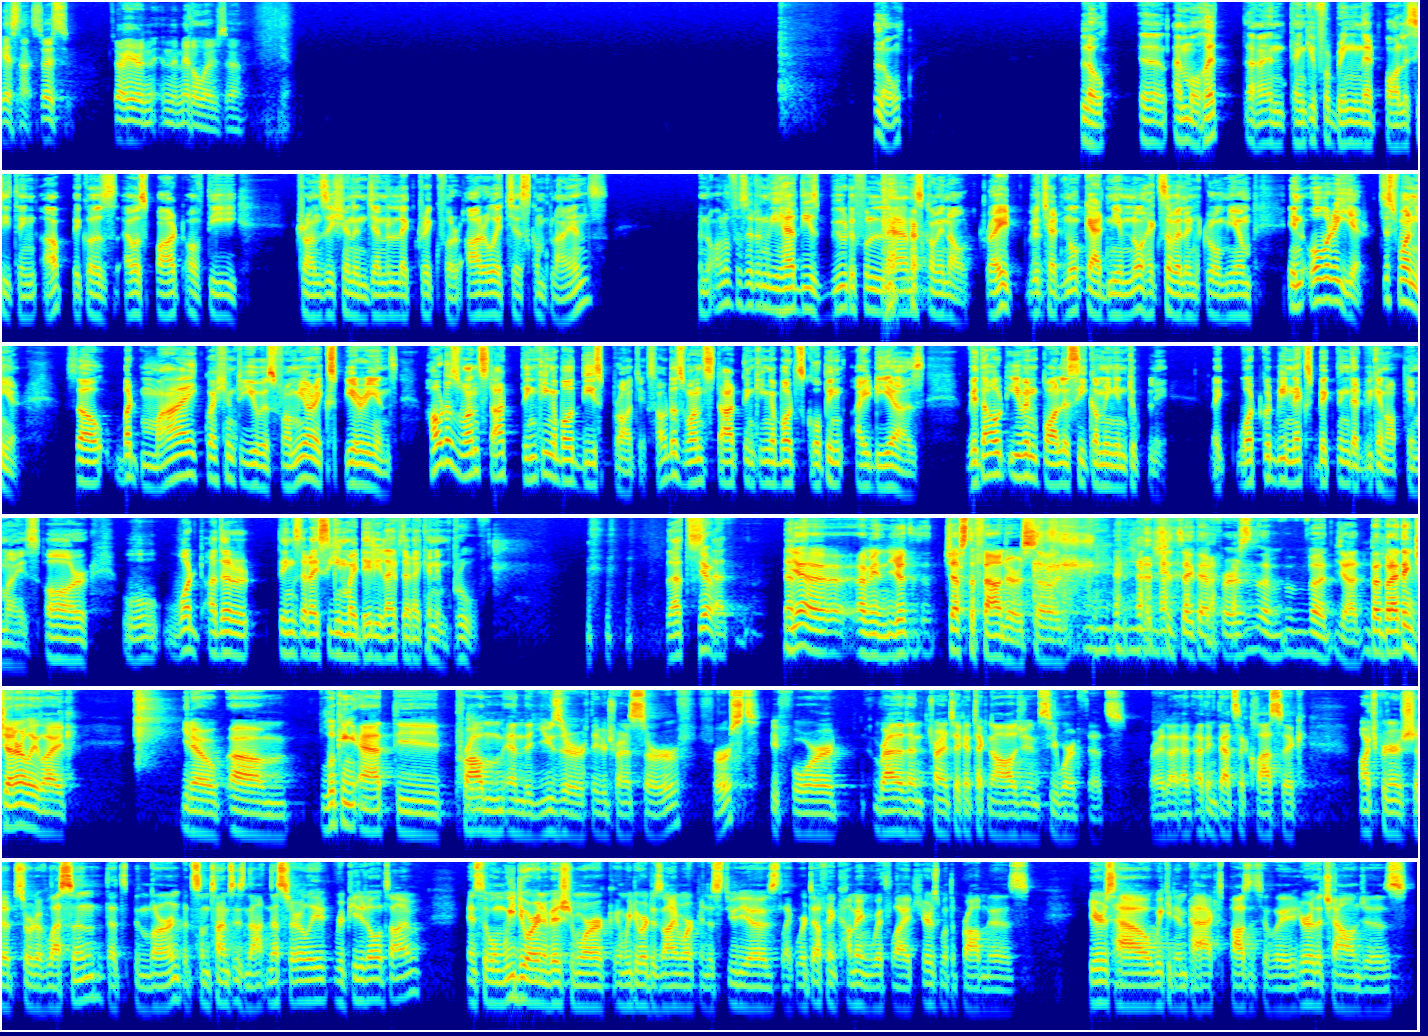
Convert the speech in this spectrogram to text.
I guess not. So, it's- so here in, in the middle, there's a, yeah. Hello. Hello. Uh, I'm Mohit, uh, and thank you for bringing that policy thing up because I was part of the transition in General Electric for ROHS compliance. And all of a sudden, we had these beautiful lamps coming out, right? Which had no cadmium, no hexavalent chromium in over a year, just one year. So, but my question to you is from your experience, how does one start thinking about these projects? How does one start thinking about scoping ideas without even policy coming into play? Like, what could be next big thing that we can optimize, or what other things that I see in my daily life that I can improve? That's Yeah. that, that's- yeah, I mean, you're, Jeff's the founder, so you should take that first. But yeah, but, but I think generally, like, you know, um, looking at the problem and the user that you're trying to serve first before, rather than trying to take a technology and see where it fits, right? I, I think that's a classic entrepreneurship sort of lesson that's been learned, but sometimes is not necessarily repeated all the time. And so when we do our innovation work and we do our design work in the studios, like we're definitely coming with like, here's what the problem is, here's how we can impact positively, here are the challenges,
